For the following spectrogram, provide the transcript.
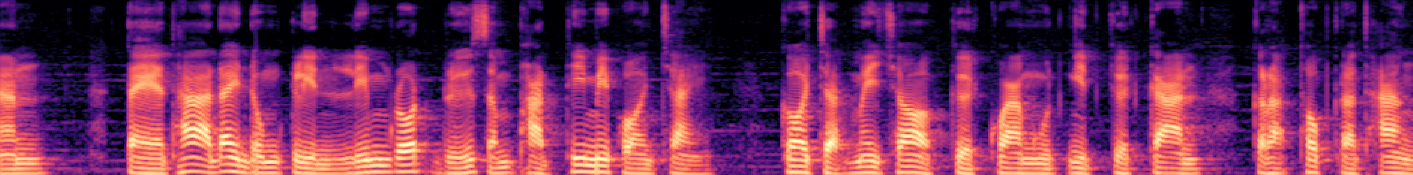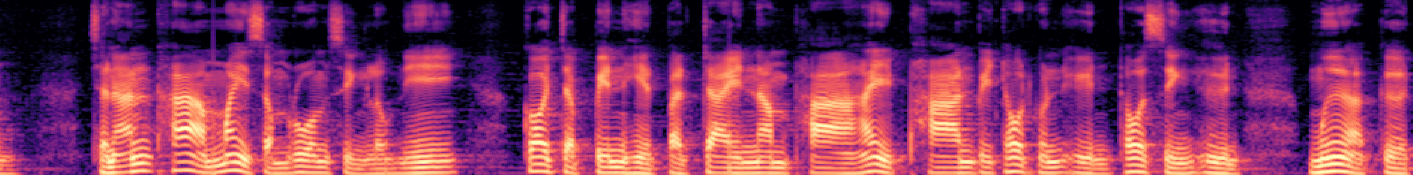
นั้น แต่ถ้าได้ดมกลิ่นลิ้มรสหรือสัมผัสที่ไม่พอใจ ก็จะไม่ชอบเกิดความหงุดหงิดเกิดการกระทบกระทั่ง ฉะนั้นถ้าไม่สำรวมสิ่งเหล่านี้ ก็จะเป็นเหตุปัจจัยนำพาให้พานไปโทษคนอื่น โทษสิ่งอื่น เมื่อเกิด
